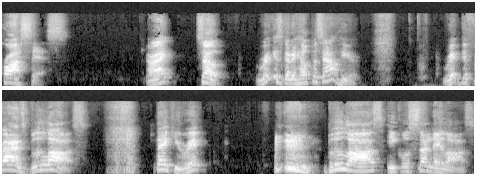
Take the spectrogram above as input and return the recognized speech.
process. All right. So Rick is going to help us out here. Rick defines blue laws. Thank you, Rick. blue laws equals Sunday laws.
